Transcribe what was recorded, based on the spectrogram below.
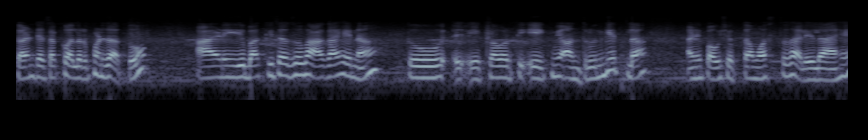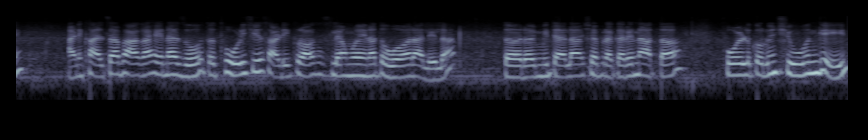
कारण त्याचा कलर पण जातो. आणि बाकीचा जो भाग आहे ना तो एकावरती एक मी अंतरून घेतला आणि पाहू शकता मस्त झालेला आहे. आणि खालचा भाग आहे ना जो तर थोडीशी साडी क्रॉस असल्यामुळे ना तो वर आलेला. तर मी त्याला अशा प्रकारे ना आता फोल्ड करून शिवून घेईन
